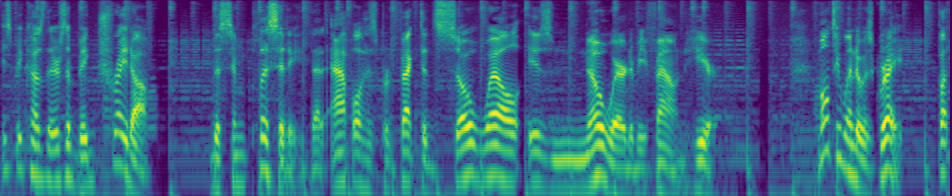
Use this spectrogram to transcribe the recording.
is because there's a big trade off. The simplicity that Apple has perfected so well is nowhere to be found here. Multi window is great, but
